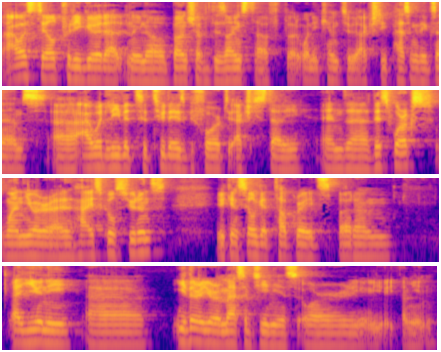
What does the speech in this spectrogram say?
I was still pretty good at you know a bunch of design stuff, but when it came to actually passing the exams, uh, I would leave it to two days before to actually study. And uh, this works when you're a high school student; you can still get top grades. But um, at uni, uh, either you're a massive genius or I mean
